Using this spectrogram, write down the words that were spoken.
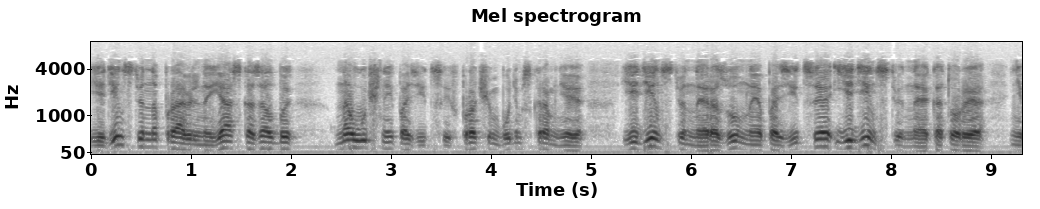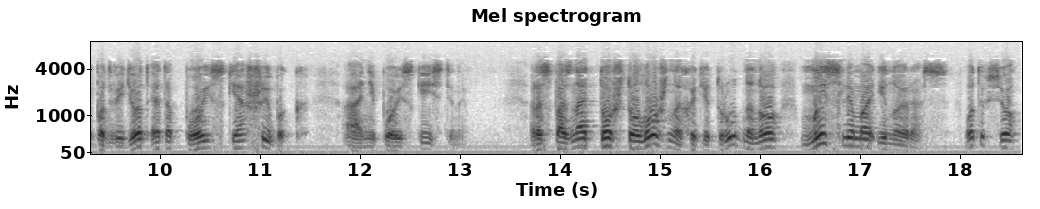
Единственно правильной, я сказал бы, научной позиции, впрочем, будем скромнее. Единственная разумная позиция, единственная, которая не подведет, это поиски ошибок, а не поиски истины. Распознать то, что ложно, хоть и трудно, но мыслимо иной раз. Вот и все.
